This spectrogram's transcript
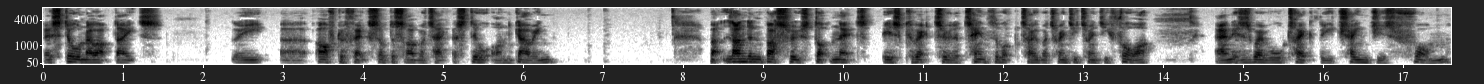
there's still no updates. The uh, after effects of the cyber attack are still ongoing. But LondonBusRoutes.net is correct to the 10th of October 2024, and this is where we'll take the changes from.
